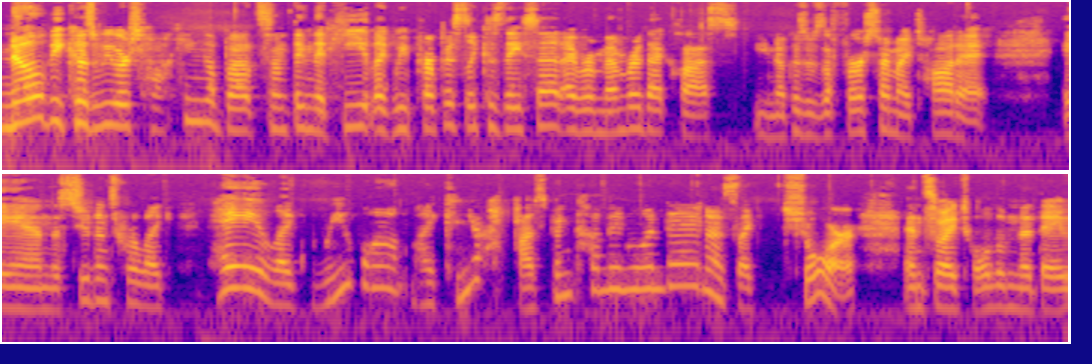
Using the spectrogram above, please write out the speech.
No, because we were talking about something that he like we purposely because they said I remember that class, you know, because it was the first time I taught it, and the students were like, "Hey, like we want like can your husband come in one day?" And I was like, "Sure." And so I told them that they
